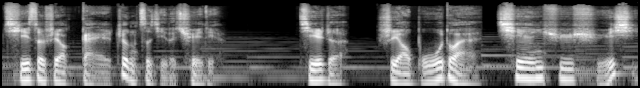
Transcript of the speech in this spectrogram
其次是要改正自己的缺点，接着是要不断谦虚学习。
